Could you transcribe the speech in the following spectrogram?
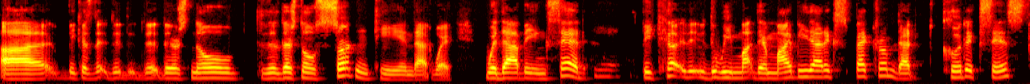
uh, because th- th- th- there's no there's no certainty in that way. With that being said, mm-hmm. because we might there might be that spectrum that could exist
